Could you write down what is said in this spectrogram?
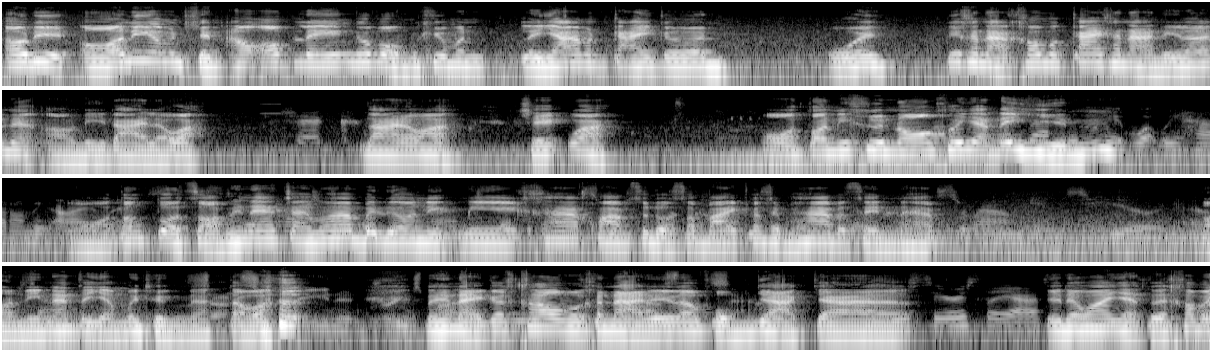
เอาดิ อ๋อ นี่ไงมันเขียน out of range ครับผม คือมันระยะมันไกลเกิน โอ้ย นี่ขนาดเข้ามาใกล้ขนาดนี้แล้วเนี่ย เอานี่ได้แล้วว่ะได้แล้วว่ะเช็คว่ะ อ๋อ ตอนนี้คือน้องเขาอยากได้หิน อ๋อ ต้องตรวจสอบให้แน่ใจว่าเบล i อนิกมีค่าความสะดวกสบาย 95%นะครับ ตอนนี้น่าจะยังไม่ถึงนะ แต่ว่า ไหนๆก็เข้ามาขนาดนี้แล้วผมอยากจะเรียกได้ว่าอยากจะเข้าไป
